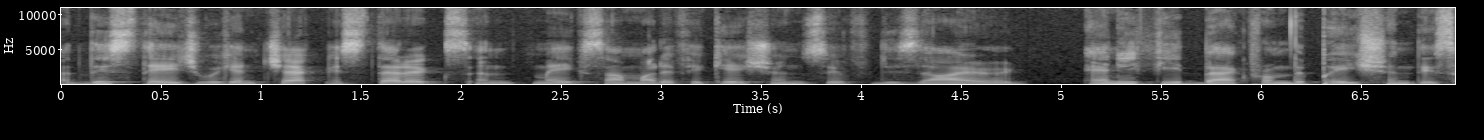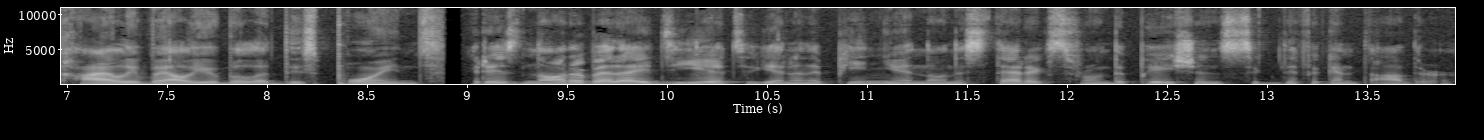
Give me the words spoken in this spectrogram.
At this stage we can check aesthetics and make some modifications if desired. Any feedback from the patient is highly valuable at this point. It is not a bad idea to get an opinion on aesthetics from the patient's significant other.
